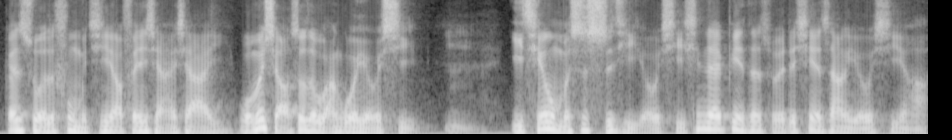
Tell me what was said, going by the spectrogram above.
跟所有的父母亲要分享一下，我们小时候都玩过游戏，嗯，以前我们是实体游戏，现在变成所谓的线上游戏啊。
